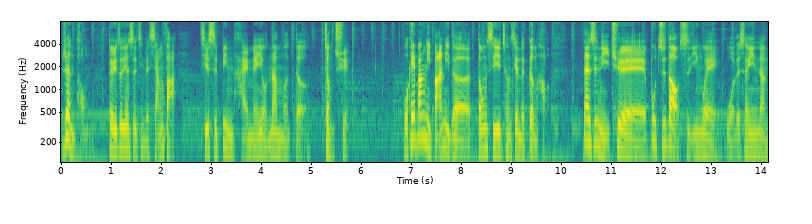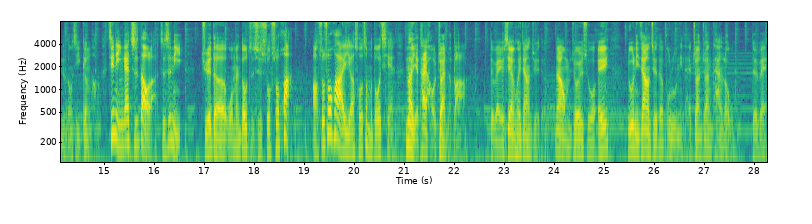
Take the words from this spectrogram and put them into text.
认同，对于这件事情的想法，其实并还没有那么的。正确，我可以帮你把你的东西呈现得更好，但是你却不知道是因为我的声音让你的东西更好。其实你应该知道啦，只是你觉得我们都只是说说话啊，说说话而已，要收这么多钱，那也太好赚了吧，对不对？有些人会这样觉得，那我们就会说，诶，如果你这样觉得，不如你来赚赚看喽，对不对？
